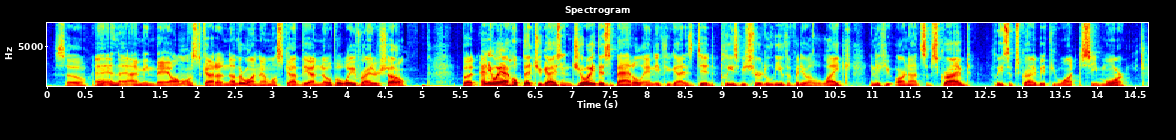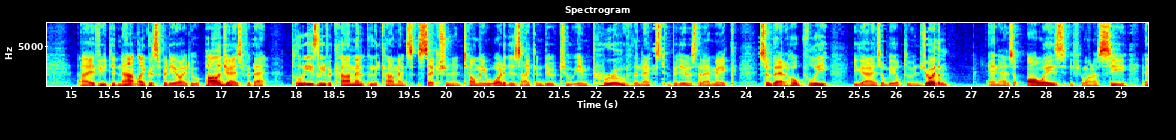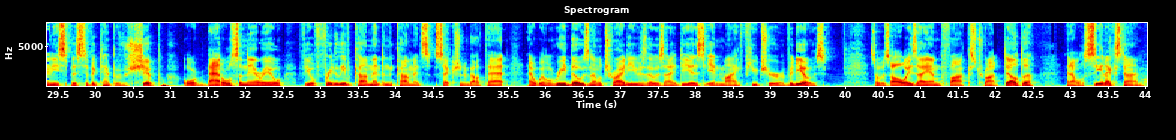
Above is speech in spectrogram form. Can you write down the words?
So, and, and I mean, they almost got another one. They almost got the uh, Nova Wave Rider shuttle. But anyway, I hope that you guys enjoyed this battle, and if you guys did, please be sure to leave the video a like, and if you are not subscribed, please subscribe if you want to see more. Uh, if you did not like this video, I do apologize for that. Please leave a comment in the comments section and tell me what it is I can do to improve the next videos that I make, so that hopefully you guys will be able to enjoy them. And as always, if you want to see any specific type of ship or battle scenario, feel free to leave a comment in the comments section about that. I will read those and I will try to use those ideas in my future videos. So as always, I am Foxtrot Delta, and I will see you next time.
